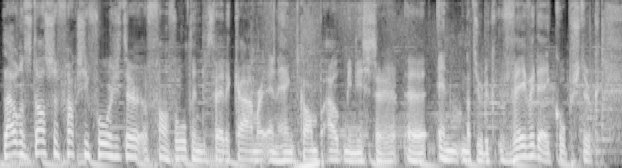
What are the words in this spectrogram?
Laurens Dassen, fractievoorzitter van Volt in de Tweede Kamer... en Henk Kamp, oud-minister eh, en natuurlijk VVD-kopstuk. Frühstück.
